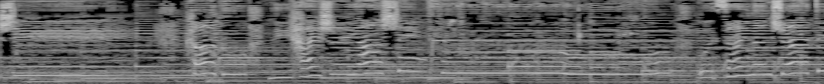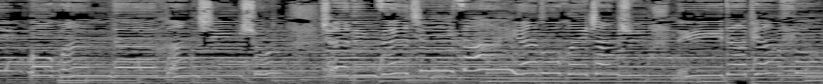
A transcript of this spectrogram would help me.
心刻骨。你还是要幸福，我才能确定我还得很清楚，确定自己再也不会占据你的篇幅。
